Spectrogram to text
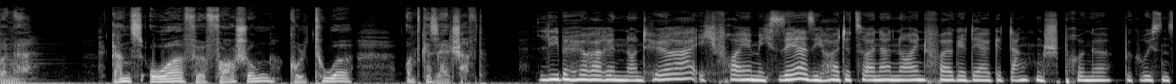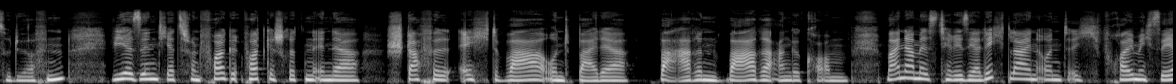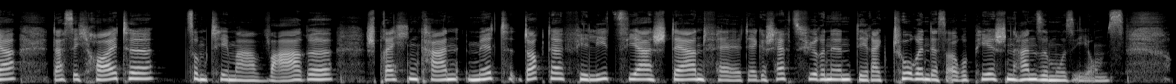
Gedankensprünge. Ganz Ohr für Forschung, Kultur und Gesellschaft. Liebe Hörerinnen und Hörer, ich freue mich sehr, Sie heute zu einer neuen Folge der Gedankensprünge begrüßen zu dürfen. Wir sind jetzt schon fortgeschritten in der Staffel Echt wahr und bei der wahren Ware angekommen. Mein Name ist Theresia Lichtlein und ich freue mich sehr, dass ich heute zum Thema Ware sprechen kann mit Dr. Felicia Sternfeld, der geschäftsführenden Direktorin des Europäischen Hanse-Museums.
